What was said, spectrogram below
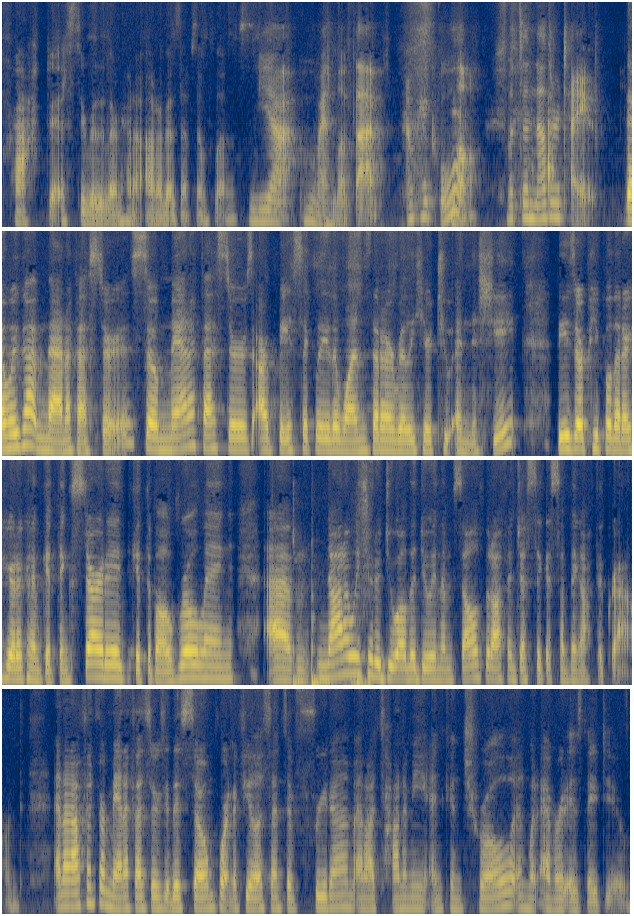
practice to really learn how to honor those ebbs and flows. Yeah. Oh, I love that. Okay, cool. What's another type? Then we've got manifestors. So, manifestors are basically the ones that are really here to initiate. These are people that are here to kind of get things started, get the ball rolling, um, not always here to do all the doing themselves, but often just to get something off the ground. And often for manifestors, it is so important to feel a sense of freedom and autonomy and control in whatever it is they do.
